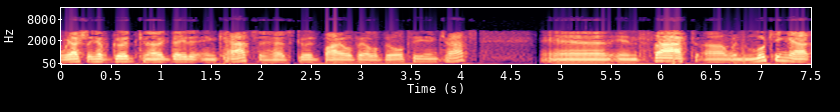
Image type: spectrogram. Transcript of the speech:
we actually have good kinetic data in cats. It has good bioavailability in cats. And in fact, uh, when looking at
